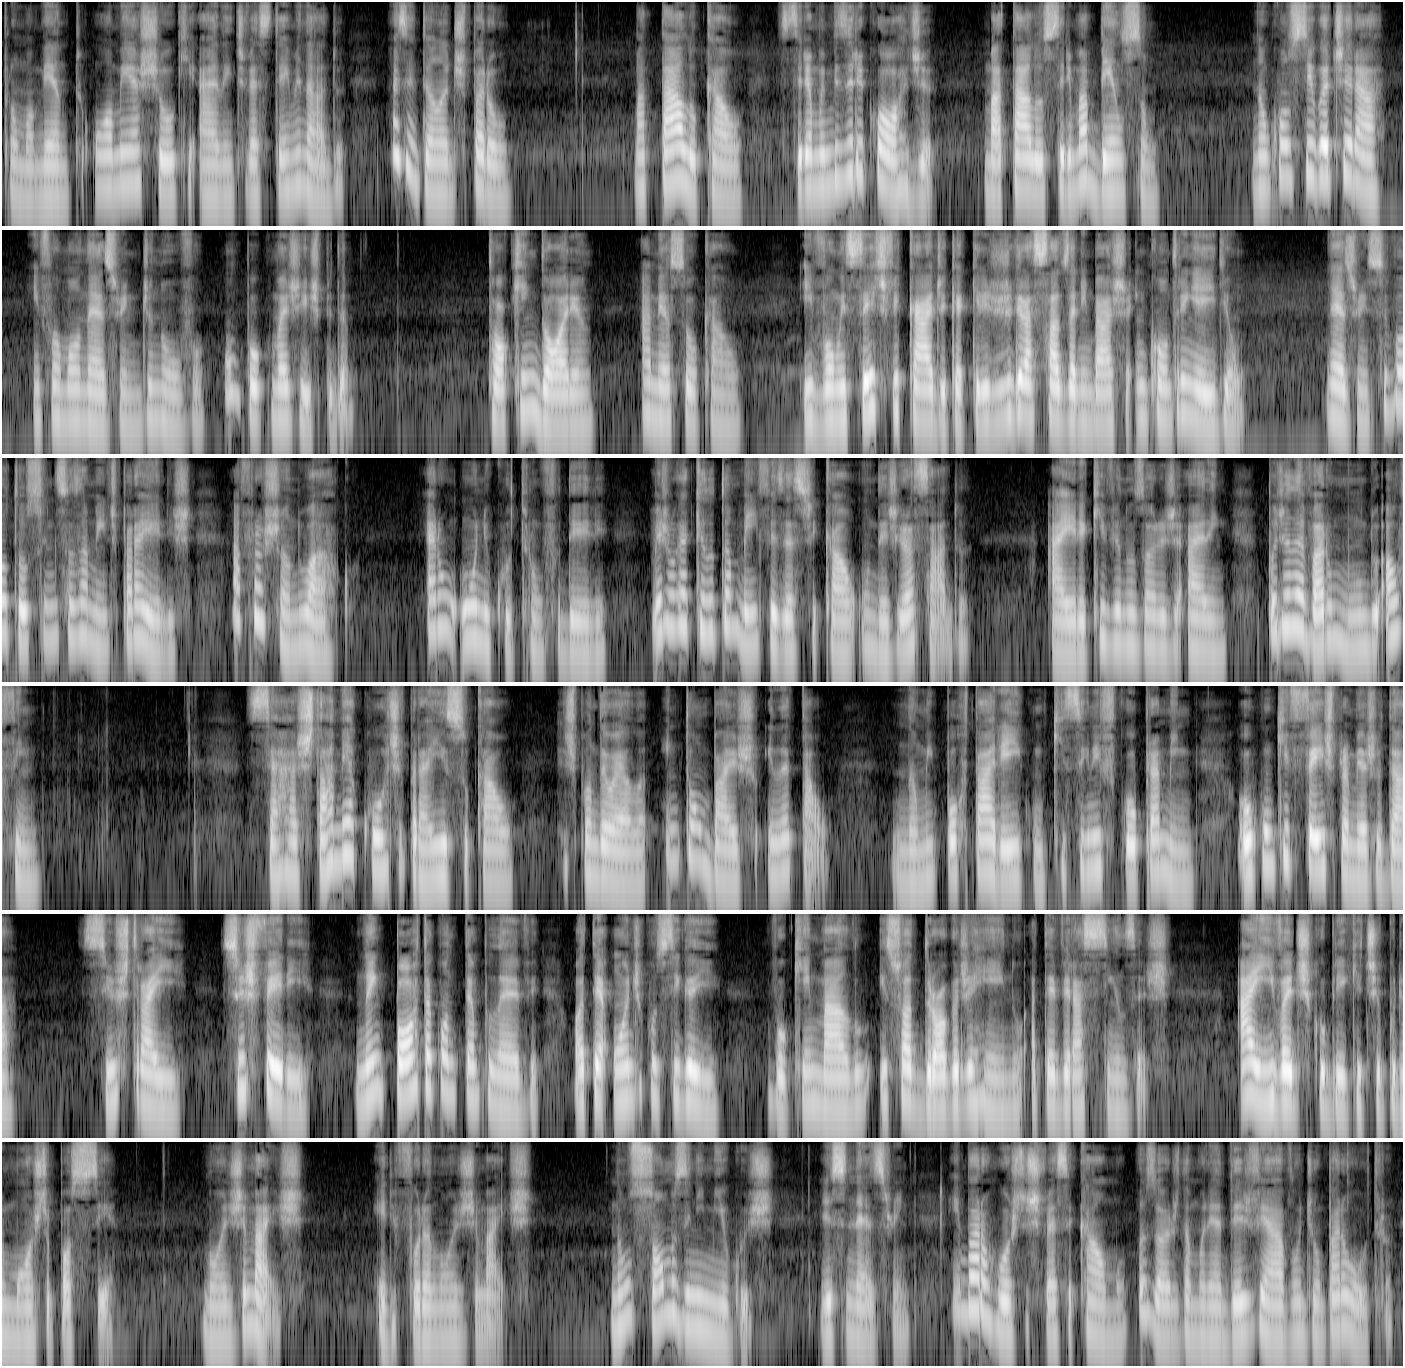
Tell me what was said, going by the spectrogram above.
Por um momento, o homem achou que Aileen tivesse terminado, mas então ela disparou. Matá-lo, Cal, seria uma misericórdia. Matá-lo seria uma bênção. Não consigo atirar, informou Nesrin de novo, um pouco mais ríspida. Toque em Dorian, ameaçou Cal. E vão me certificar de que aqueles desgraçados ali embaixo encontrem Aedion. Nesrin se voltou silenciosamente para eles, afrouxando o arco. Era o único trunfo dele, mesmo que aquilo também fizesse de Cal um desgraçado. A ira que viu nos olhos de Aileen podia levar o mundo ao fim. Se arrastar-me à corte para isso, Cal, respondeu ela, em tom baixo e letal. Não me importarei com o que significou para mim, ou com o que fez para me ajudar. Se os trair, se os ferir, não importa quanto tempo leve, ou até onde consiga ir, vou queimá-lo e sua droga de reino até virar cinzas. Aí vai descobrir que tipo de monstro posso ser. Longe demais. Ele fora longe demais. Não somos inimigos disse Nesrin. Embora o rosto estivesse calmo, os olhos da mulher desviavam de um para o outro.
